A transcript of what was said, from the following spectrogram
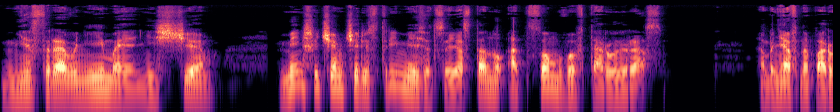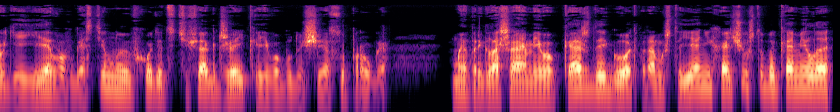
Несравнимое ни с чем. Меньше чем через три месяца я стану отцом во второй раз. Обняв на пороге Еву, в гостиную входит тюфяк Джейка и его будущая супруга. Мы приглашаем его каждый год, потому что я не хочу, чтобы Камила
